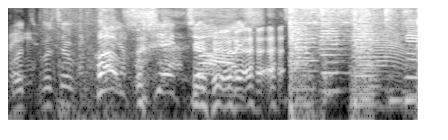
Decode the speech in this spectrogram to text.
What's, what's a, oh shit, Josh!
